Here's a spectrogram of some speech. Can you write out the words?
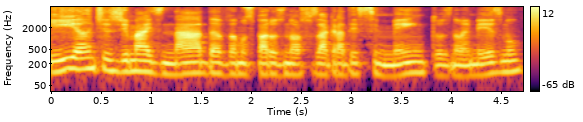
E antes de mais nada, vamos para os nossos agradecimentos, não é mesmo?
